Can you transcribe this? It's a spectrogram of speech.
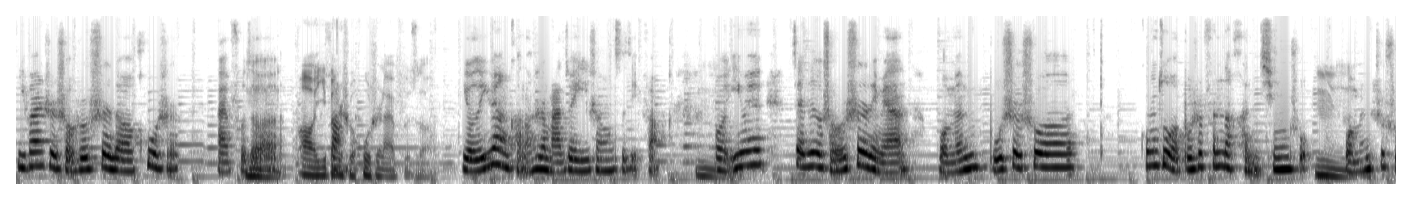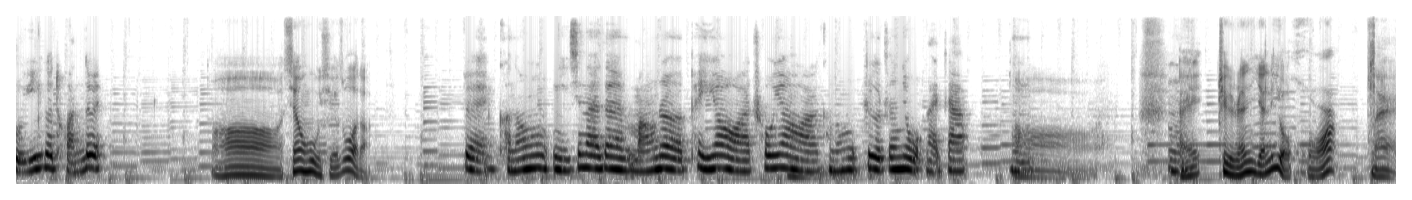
一般是手术室的护士来负责。哦，一般是护士来负责。有的医院可能是麻醉医生自己放。我因为在这个手术室里面，我们不是说工作不是分得很清楚，嗯，我们是属于一个团队。哦，相互协作的。对，可能你现在在忙着配药啊、抽药啊，可能这个针就我来扎。哦，哎，这个人眼里有活儿，哎，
